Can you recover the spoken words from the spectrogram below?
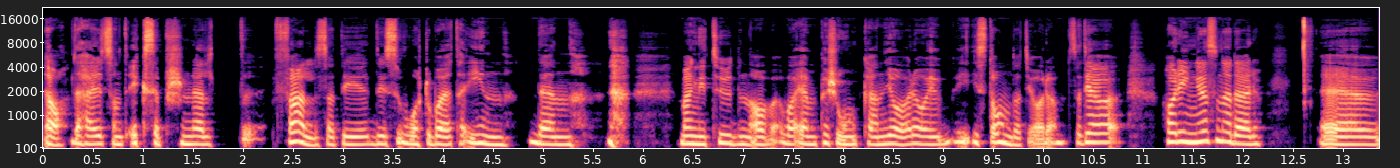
ja, det här är ett sånt exceptionellt fall så att det, det är svårt att bara ta in den magnituden av vad en person kan göra och är i stånd att göra. Så att jag har inga sådana där, eh,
